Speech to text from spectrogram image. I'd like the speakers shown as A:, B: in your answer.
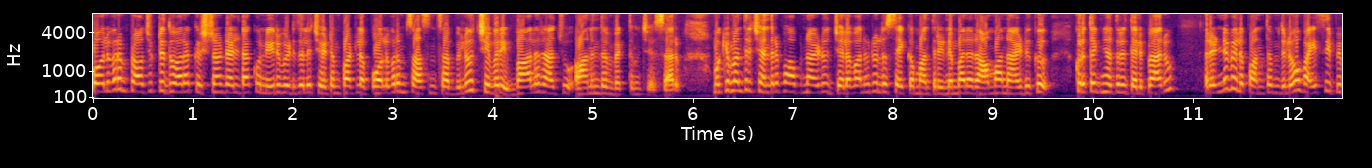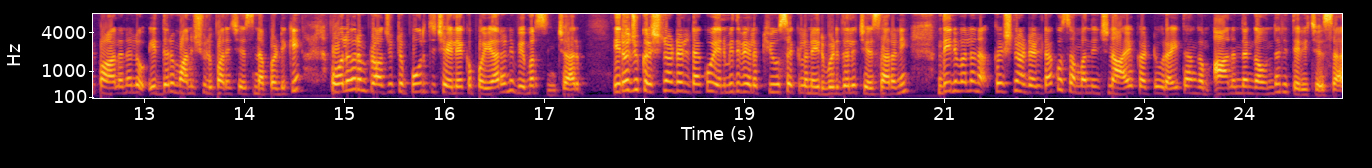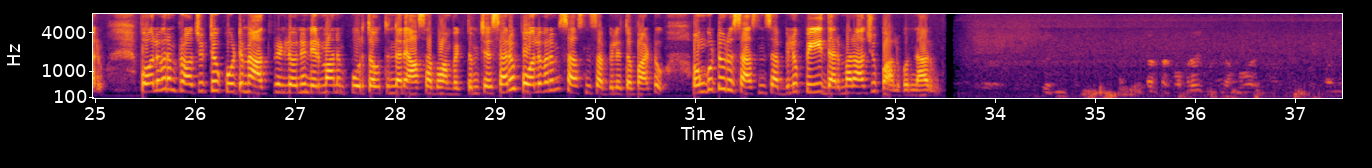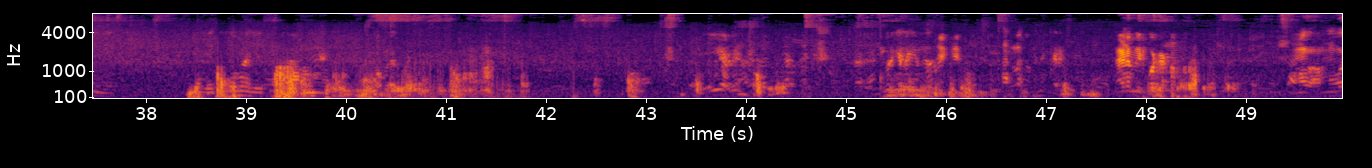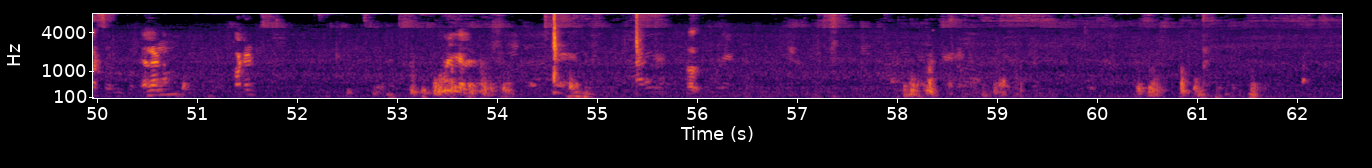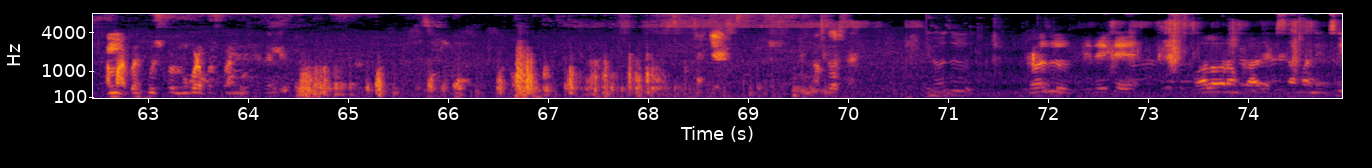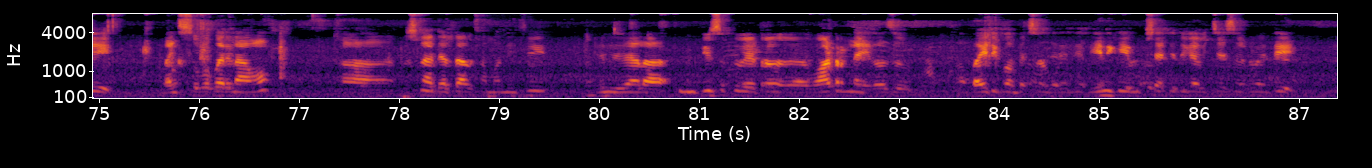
A: Polavaram project ద్వారా కృష్ణా డెల్టాకు నీరు విడుదల చేయడం పట్ల పోలవరం శాసనసభ్యులు చివరి బాలరాజు ఆనందం వ్యక్తం చేశారు. ముఖ్యమంత్రి చంద్రబాబు నాయుడు జలవనరుల శాఖ మంత్రి నిమ్మల రామానాయుడుకు కృతజ్ఞతలు తెలిపారు. రెండు వేల పంతొమ్మిదిలో వైసీపీ పాలనలో ఇద్దరు మనుషులు పనిచేసినప్పటికీ పోలవరం ప్రాజెక్టు పూర్తి చేయలేకపోయారని విమర్శించారు. ఈ రోజు కృష్ణా డెల్టాకు ఎనిమిది వేల క్యూసెక్ల నీరు విడుదల చేశారని దీనివల్ల కృష్ణా డెల్టాకు సంబంధించిన ఆయకట్టు రైతాంగం ఆనందంగా ఉందని తెలియజేశారు. పోలవరం ప్రాజెక్టు కూటమి ఆధ్వర్యంలోనే నిర్మాణం పూర్తవుతుందని ఆశాభావం వ్యక్తం చేశారు. పోలవరం శాసనసభ్యులతో పాటు ఒంగుటూరు శాసనసభ్యులు పి. ధర్మరాజు పాల్గొన్నారు.
B: మేడం మీరు కొట్టండి. అమ్మ అమ్మవారి స్వరూపం. వెళ్ళండి అమ్మ. కొట్టండి. పూజ చేయాలండి ఓకే. అమ్మ కొంచెం పుష్ప నువ్వు కూడా పుష్పాన్ని తీసుకెళ్ళి. సంతోషం.
C: ఈరోజు ఈరోజు ఏదైతే పోలవరం ప్రాజెక్ట్ సంబంధించి మంచి శుభ పరిణామం కృష్ణా డెల్టాకు సంబంధించి ఎనిమిది వేల క్యూసెక్ లీటర్ వాటర్ని ఈరోజు బయటికి పంపించడం జరిగింది. దీనికి ముఖ్య అతిథిగా విచ్చేసినటువంటి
